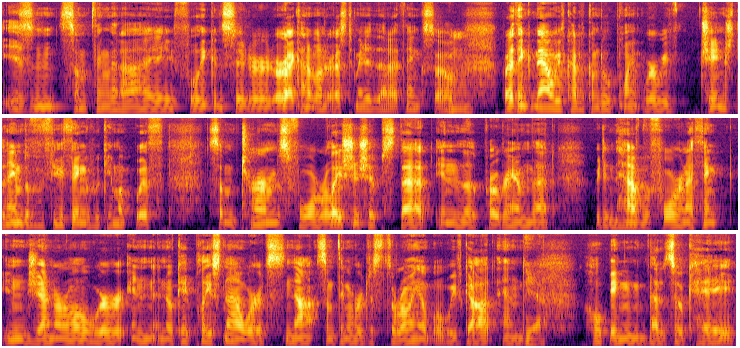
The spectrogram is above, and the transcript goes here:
isn't something that I fully considered, or I kind of underestimated that. I think so. Mm-hmm. But I think now we've kind of come to a point where we've changed the names of a few things. We came up with some terms for relationships that in the program that we didn't have before. And I think in general, we're in an okay place now where it's not something where we're just throwing up what we've got and yeah. hoping that it's okay.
